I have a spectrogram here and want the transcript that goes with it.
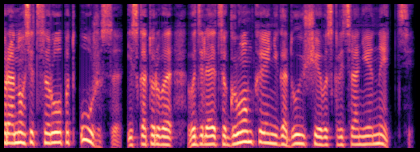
проносится ропот ужаса, из которого выделяется громкое негодующее восклицание Нетти.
